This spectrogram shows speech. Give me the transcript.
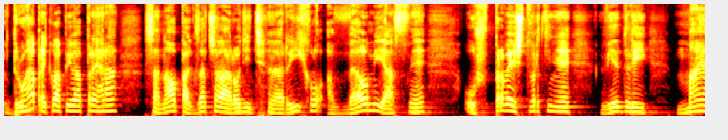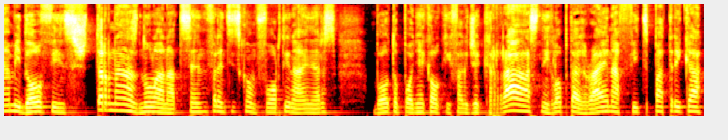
Druhá prekvapivá prehra sa naopak začala rodiť rýchlo a veľmi jasne. Už v prvej štvrtine viedli Miami Dolphins 14-0 nad San Francisco 49ers. Bolo to po niekoľkých fakt, že krásnych loptách Ryana Fitzpatricka,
